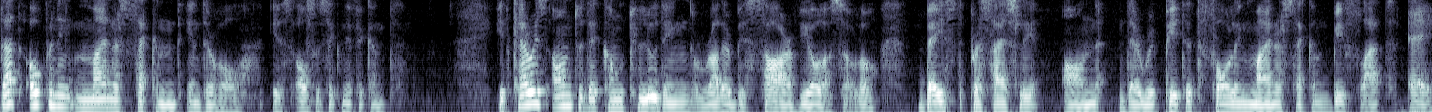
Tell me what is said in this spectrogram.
That opening minor second interval is also significant. It carries on to the concluding, rather bizarre viola solo, based precisely on the repeated falling minor second B flat A.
